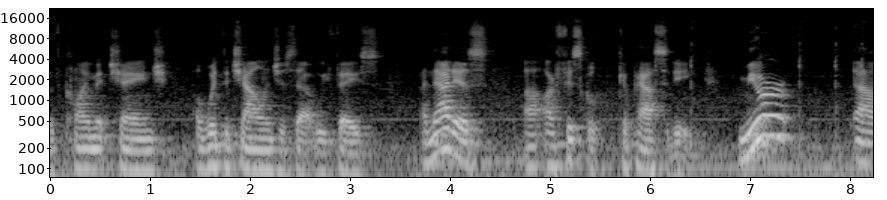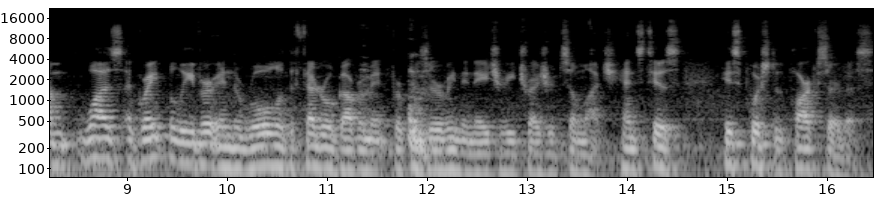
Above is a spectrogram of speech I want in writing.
with climate change, uh, with the challenges that we face. And that is uh, our fiscal capacity. Muir um, was a great believer in the role of the federal government for preserving the nature he treasured so much, hence his, his push to the Park Service.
